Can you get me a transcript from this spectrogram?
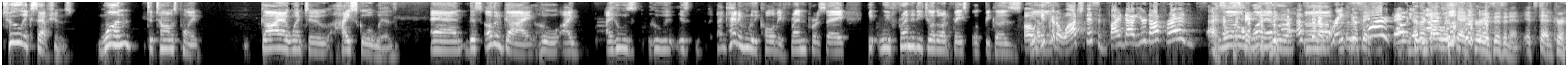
Two exceptions. One, to Tom's point, guy I went to high school with, and this other guy who I I, who's who is I can't even really call him a friend per se. He, we friended each other on Facebook because. Oh, he's gonna watch this and find out you're not friends. Well, whatever. That's gonna uh, break his heart. The other guy was Ted Cruz, isn't it? It's Ted Cruz.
